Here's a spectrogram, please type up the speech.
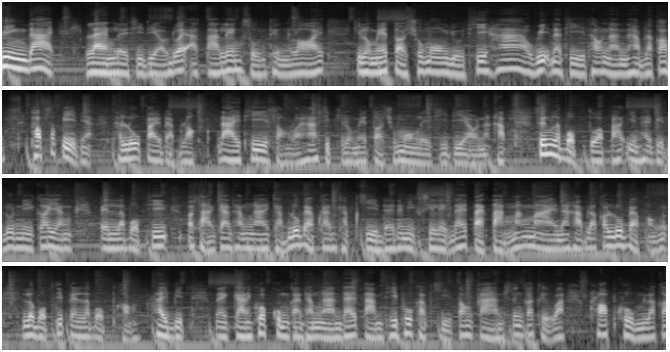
วิ่งได้แรงเลยทีเดียว ด้วยอัตราเร่ง0ถึง100 กิโลเมตรต่อชั่วโมงอยู่ที่ 5 วินาทีเท่านั้นนะครับ แล้วก็ท็อปสปีดเนี่ยทะลุไปแบบล็อกได้ที่ 250 กิโลเมตรต่อชั่วโมงเลยทีเดียวนะครับ ซึ่งระบบตัว Plug-in Hybrid รุ่นนี้ก็ยังเป็นระบบที่ประสานการทำงานกับรูปแบบการขับขี่ Dynamic Select ได้แตกต่างมากมายนะครับ แล้วก็รูปแบบของระบบที่เป็นระบบของ Hybrid ในการควบคุมการทำงานได้ตามที่ผู้ขับขี่ต้องการ ซึ่งก็ถือว่าครอบคลุมแล้วก็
